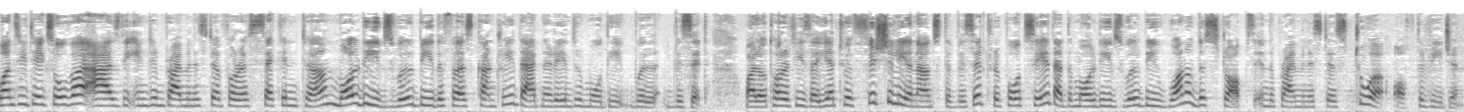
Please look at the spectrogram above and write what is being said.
Once he takes over as the Indian Prime Minister for a second term, Maldives will be the first country that Narendra Modi will visit. While authorities are yet to officially announce the visit, reports say that the Maldives will be one of the stops in the Prime Minister's tour of the region.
